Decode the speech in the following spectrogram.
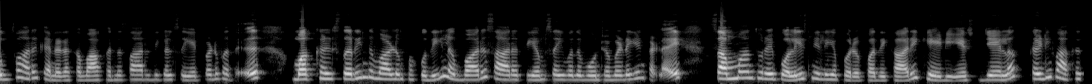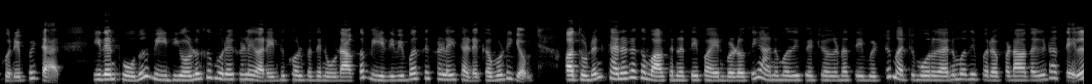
எவ்வாறு கனரக வாகன சாரதிகள் செயற்படுவது மக்கள் செறிந்து வாழும் பகுதியில் எவ்வாறு சாரத்தியம் செய்வது போன்ற விடயங்களை சம்மாந்துறை போலீஸ் நிலைய பொறுப்பதிகாரி கே டி எஸ் ஜேலக் தெளிவாக குறிப்பிட்டார். இதன்போது வீதி ஒழுங்குமுறைகளை அறிந்து கொள்வதனூடாக வீதி விபத்துகளை தடுக்க முடியும். அத்துடன் கனரக வாகனத்தை பயன்படுத்தி அனுமதி பெற்ற இடத்தை விட்டு மற்றும் ஒரு அனுமதி பெறப்படாத இடத்தில்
